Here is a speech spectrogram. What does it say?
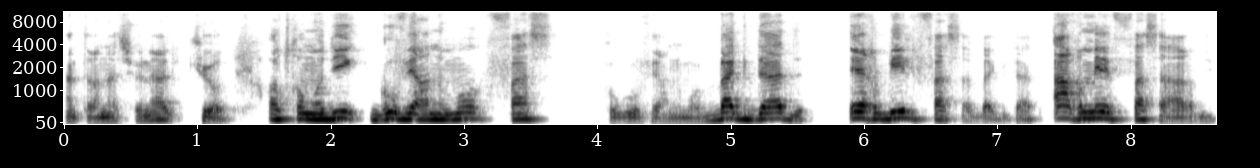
internationale kurde. Autrement dit, gouvernement face au gouvernement. Bagdad, Erbil face à Bagdad, armée face à armée.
